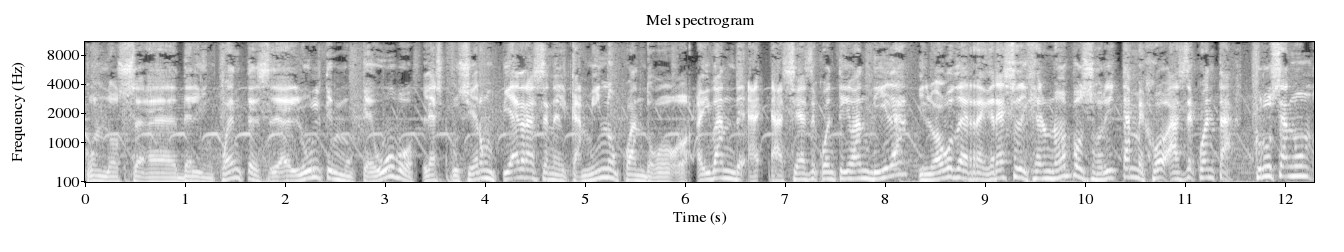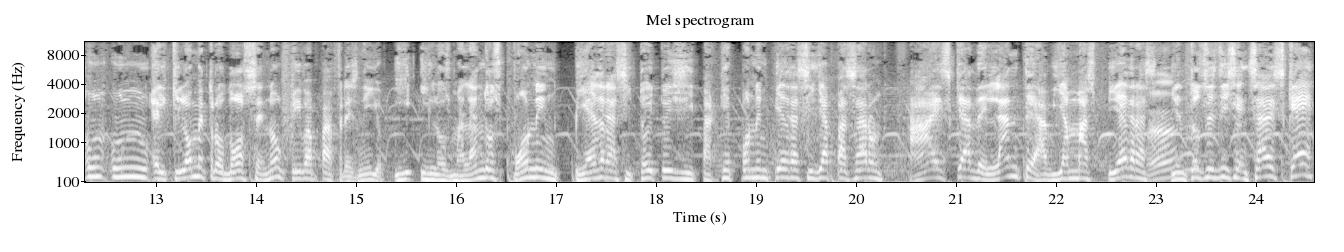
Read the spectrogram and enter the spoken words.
con los eh, delincuentes. El último que hubo, les pusieron piedras en el camino cuando iban, de, haz de cuenta, iban de ida. Y luego de regreso dijeron, no, pues ahorita mejor, haz de cuenta, cruzan un, un- un- el kilómetro 12, ¿no? Que iba para Fresnillo. Y, y los malandros ponen piedras y todo, y tú dices, ¿y para qué ponen piedras si ya pasaron? Ah, es que adelante había más piedras. Y entonces dicen, ¿sabes qué?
